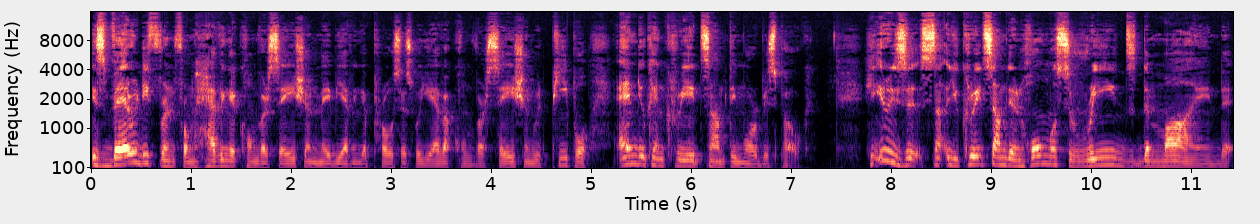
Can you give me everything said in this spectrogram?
It's very different from having a conversation, maybe having a process where you have a conversation with people and you can create something more bespoke. Here is a, you create something that almost reads the mind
